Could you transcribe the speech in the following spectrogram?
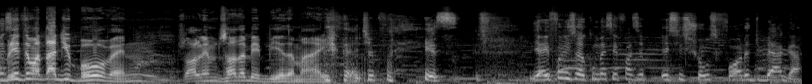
cabrita e uma tá de boa, velho. Só lembro só da bebida mágica. É tipo isso. E aí foi isso, eu comecei a fazer esses shows fora de BH.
